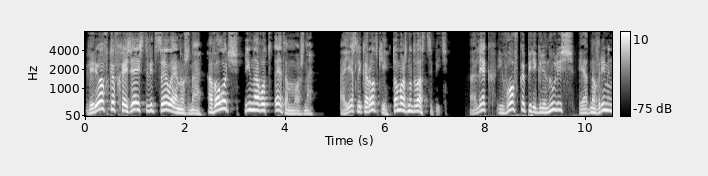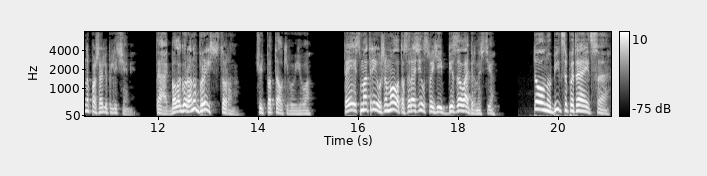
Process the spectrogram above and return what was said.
«Веревка в хозяйстве целая нужна, а волочь и на вот этом можно. А если короткий, то можно два сцепить. Олег и Вовка переглянулись и одновременно пожали плечами. «Так, Балагур, а ну брысь в сторону!» Чуть подталкиваю его. «Ты смотри, уже молото заразил своей безалаберностью!» То он убиться пытается,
